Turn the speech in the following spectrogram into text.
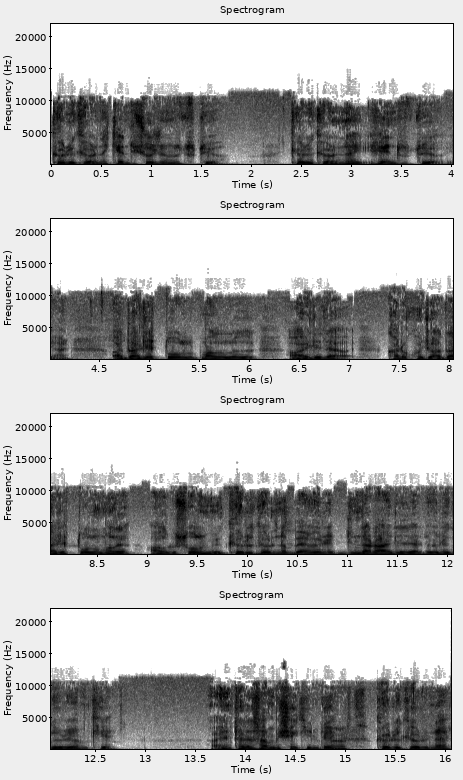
körü körüne kendi çocuğunu tutuyor. Körü körüne şeyini tutuyor. Yani adaletli olmalı, ailede karı koca adaletli olmalı algısı olmuyor. Körü körüne ben öyle dindar ailelerde öyle görüyorum ki. Ya enteresan bir şekilde Evet. körü körüne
